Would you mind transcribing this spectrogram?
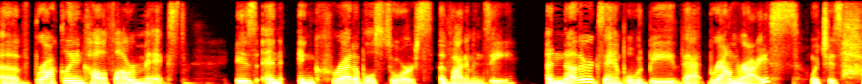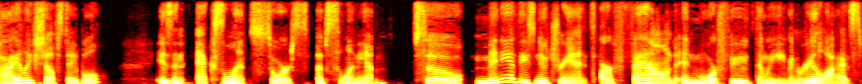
of broccoli and cauliflower mixed is an incredible source of vitamin C. Another example would be that brown rice, which is highly shelf stable, is an excellent source of selenium. So many of these nutrients are found in more foods than we even realize.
